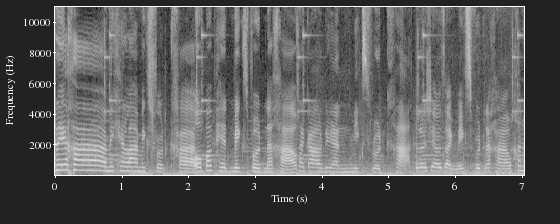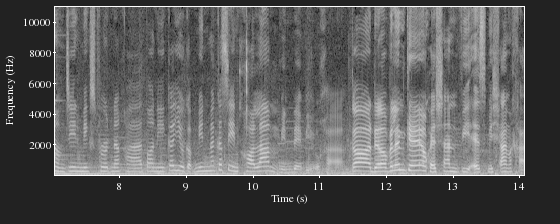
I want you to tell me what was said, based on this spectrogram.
วัสดีค่ะ มิเคล่า มิกซ์ฟรุตค่ะ โอป a เพชรมิกซ์ฟรุตนะคะ สกาวเดือน Mix Fruit ค่ะโรเชลจาก Mix Fruit นะคะ ขนมจีนมิกซ์ฟรุตนะคะ ตอนนี้ก็อยู่กับมินแมกซีนคอลัมน์มินเดบิวค่ะ ก็เดี๋ยวเราไปเล่นเกม question vs mission ค่ะ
